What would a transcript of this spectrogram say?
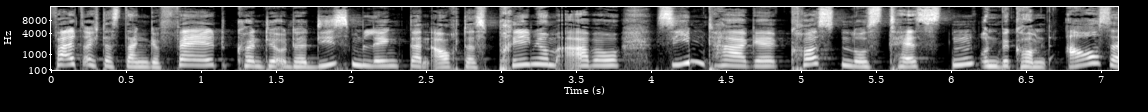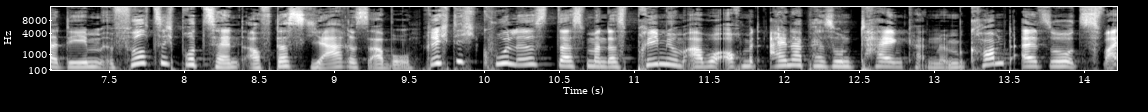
Falls euch das dann gefällt, könnt ihr unter diesem Link dann auch das Premium-Abo sieben Tage kostenlos testen und bekommt außerdem 40% auf das Jahresabo. Richtig cool ist, dass man das Premium-Abo auch mit einer Person teilen kann. Man bekommt also zwei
